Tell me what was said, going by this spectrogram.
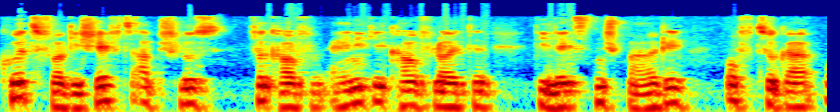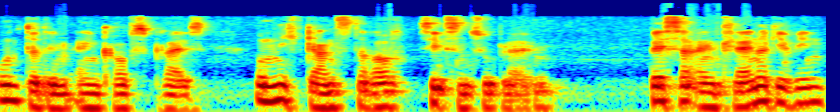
Kurz vor Geschäftsabschluss verkaufen einige Kaufleute die letzten Spargel oft sogar unter dem Einkaufspreis, um nicht ganz darauf sitzen zu bleiben. Besser ein kleiner Gewinn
